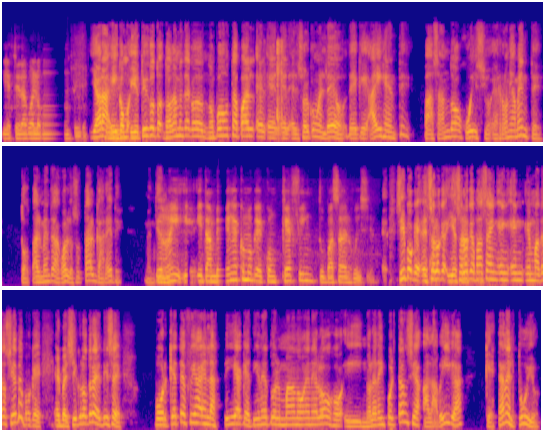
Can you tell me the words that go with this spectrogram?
y estoy de acuerdo contigo. Y ahora, Sí, y como yo estoy to- totalmente de acuerdo, no podemos tapar el, el- el- el sol con el dedo, de que hay gente pasando juicio erróneamente, totalmente de acuerdo, eso está al garete, ¿me entiendes? ¿no? Y, y- y también es como que con qué fin tú pasas el juicio. Sí, porque eso es lo que, y eso es lo que pasa en, en- en- Mateo 7, porque el versículo 3 dice, ¿por qué te fijas en la astilla que tiene tu hermano en el ojo y no le da importancia a la viga que está en el tuyo?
